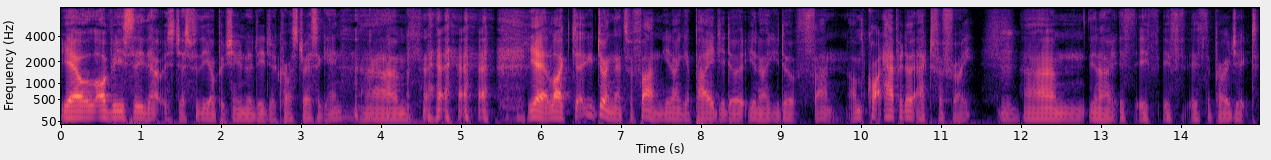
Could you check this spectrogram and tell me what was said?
Yeah, well, obviously that was just for the opportunity to cross dress again. Um, yeah, like doing that's for fun. You don't get paid. You do it. You know, you do it for fun. I'm quite happy to act for free. Mm. Um, you know, if if if if the project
